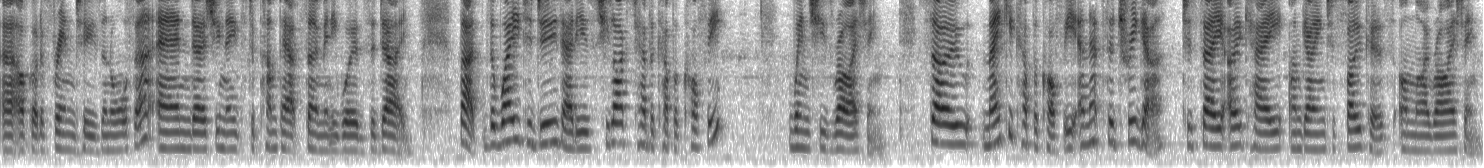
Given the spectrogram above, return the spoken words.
Uh, I've got a friend who's an author and uh, she needs to pump out so many words a day. But the way to do that is she likes to have a cup of coffee when she's writing. So make your cup of coffee, and that's a trigger to say, okay, I'm going to focus on my writing.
